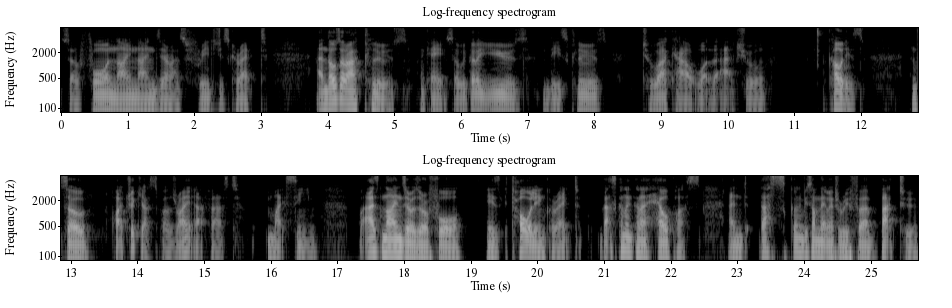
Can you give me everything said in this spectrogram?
so 4990 has three digits correct. And those are our clues. Okay, so we've got to use these clues to work out what the actual code is. And so, quite tricky, I suppose, right? At first, might seem. But as 9004 is totally incorrect, that's going to kind of help us and that's going to be something that we have to refer back to.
